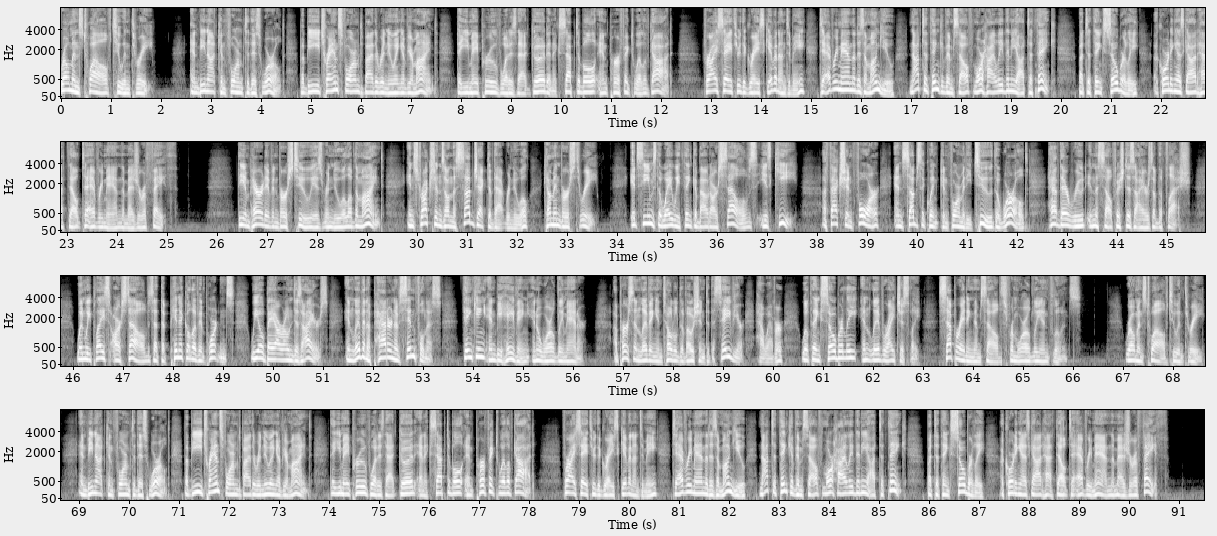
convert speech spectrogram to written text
Romans 12, 2 and 3. And be not conformed to this world, but be ye transformed by the renewing of your mind, that ye may prove what is that good and acceptable and perfect will of God. For I say through the grace given unto me, to every man that is among you, not to think of himself more highly than he ought to think, but to think soberly, according as God hath dealt to every man the measure of faith. The imperative in verse 2 is renewal of the mind. Instructions on the subject of that renewal come in verse 3. It seems the way we think about ourselves is key. Affection for and subsequent conformity to the world have their root in the selfish desires of the flesh. When we place ourselves at the pinnacle of importance, we obey our own desires and live in a pattern of sinfulness, thinking and behaving in a worldly manner. A person living in total devotion to the Savior, however, will think soberly and live righteously, separating themselves from worldly influence. Romans 12, 2 and 3. And be not conformed to this world, but be transformed by the renewing of your mind, that ye may prove what is that good and acceptable and perfect will of God. For I say through the grace given unto me, to every man that is among you, not to think of himself more highly than he ought to think, but to think soberly, according as God hath dealt to every man the measure of faith.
